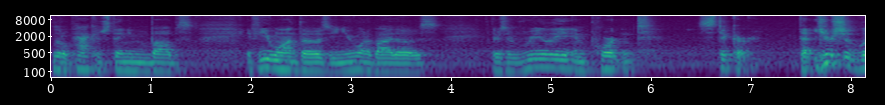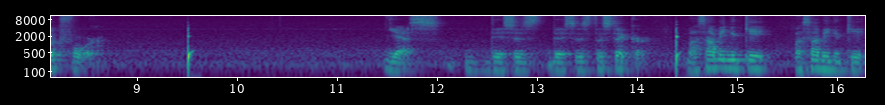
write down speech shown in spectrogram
little package thingy bobs. If you want those and you want to buy those, there's a really important sticker that you should look for. Yes, this is this is the sticker. Wasabi nuki, wasabi nuki,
